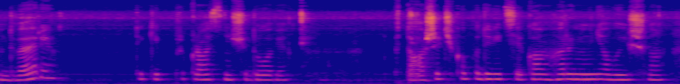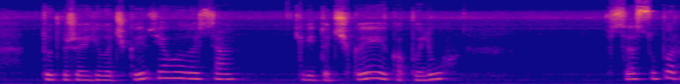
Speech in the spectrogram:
двері такі прекрасні, чудові. Пташечка, подивіться, яка гарнюня вийшла. Тут вже гілочки з'явилися, квіточки, капелюх. Все супер,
